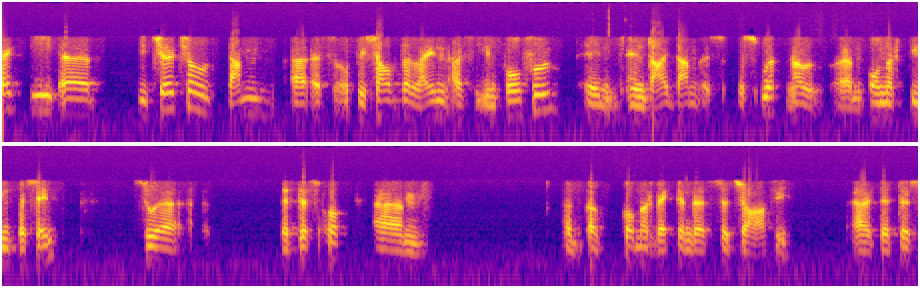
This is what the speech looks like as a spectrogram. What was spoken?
Kyk die uh die Churchill dam uh, is op dieselfde lyn as die Impofu en en daai dam is is ook nou um, onder 10%. So dit is ook ehm um, 'n kommerwekkende situasie. Uh dit is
